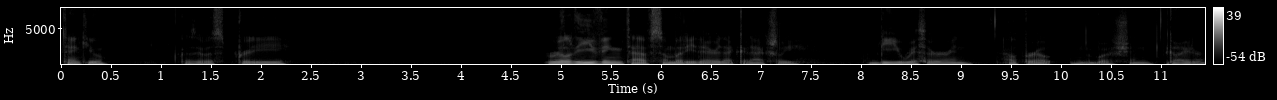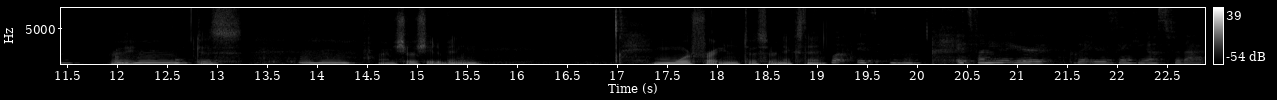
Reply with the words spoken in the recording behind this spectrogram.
thank you. Because it was pretty relieving to have somebody there that could actually be with her and help her out in the bush and guide her, right? Mhm. Thank you. Because Mhm. I'm sure she'd have been more frightened to a certain extent. Well, it's it's funny that you're that you're thanking us for that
